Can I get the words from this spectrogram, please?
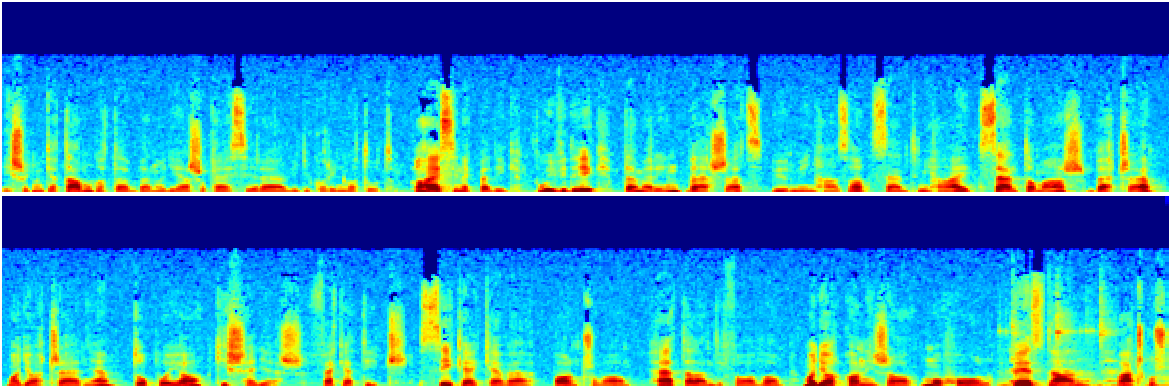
és hogy minket támogat ebben, hogy ilyen sok helyszínre elvigyük a ringatót. A helyszínek pedig Újvidék, Temerin, Versec, Ürményháza, Szent Mihály, Szent Tamás, Becse, Magyar Csernye, Topolya, Kishegyes, Feketics, Székelykeve, Pancsova, Heltelendi falva, Magyar Kanizsa, Mohol, Bezdán, Bácskos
